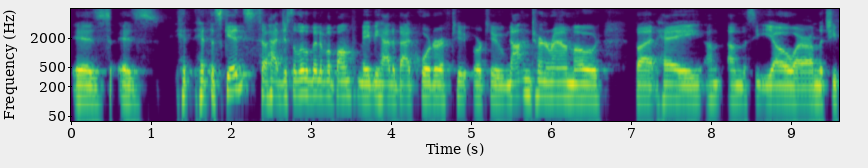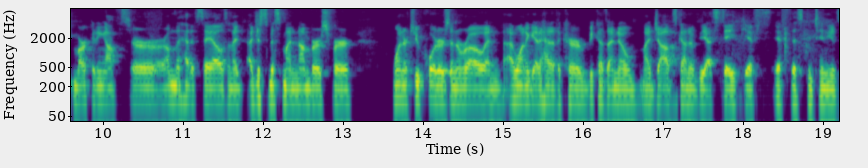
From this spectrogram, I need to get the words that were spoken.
is is hit, hit the skids. So had just a little bit of a bump, maybe had a bad quarter two, or two not in turnaround mode, but hey, I'm, I'm the CEO or I'm the chief marketing officer or I'm the head of sales, and I, I just missed my numbers for one or two quarters in a row and I want to get ahead of the curve because I know my job's going to be at stake if if this continues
